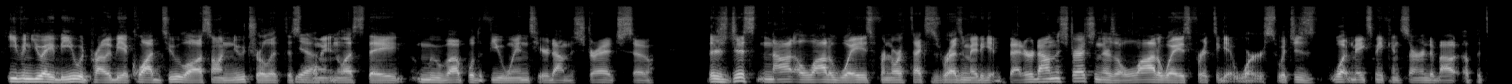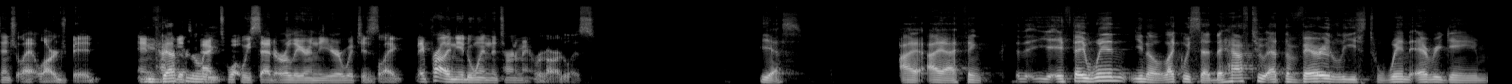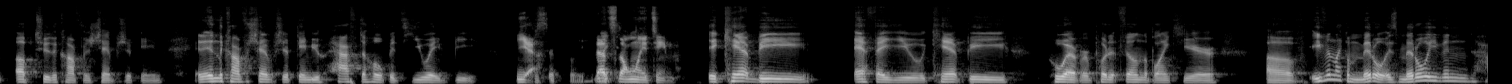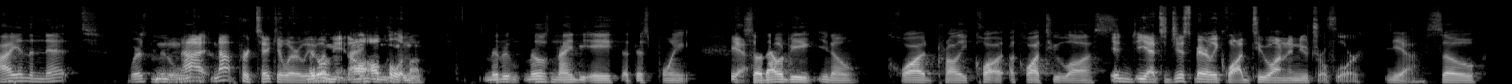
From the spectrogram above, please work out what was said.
even UAB would probably be a quad two loss on neutral at this yeah. point unless they move up with a few wins here down the stretch. So there's just not a lot of ways for North Texas resume to get better down the stretch, and there's a lot of ways for it to get worse, which is what makes me concerned about a potential at large bid. And you kind of gets back to what we said earlier in the year, which is like they probably need to win the tournament regardless. Yes, I, I I think if they win, you know, like we said, they have to at the very least win every game up to the conference championship game. And in the conference championship game, you have to hope it's UAB. Yeah, specifically. That's like, the only team. It can't be FAU. It can't be whoever. Put it fill in the blank here. Of even like a middle. Is middle even high in the net? Where's middle? Not not particularly. Middle Let me. I'll, I'll pull them up. Middle middle's ninety eighth at this point. Yeah. So that would be, you know, quad probably quad a quad two loss. It, yeah, it's just barely quad two on a neutral floor. Yeah. So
